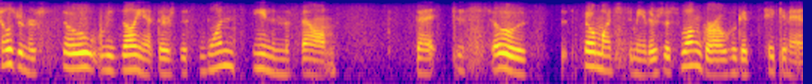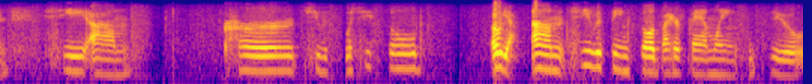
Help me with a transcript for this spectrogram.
children are so resilient there's this one scene in the film that just shows so much to me there's this one girl who gets taken in she um her she was was she sold oh yeah um she was being sold by her family to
